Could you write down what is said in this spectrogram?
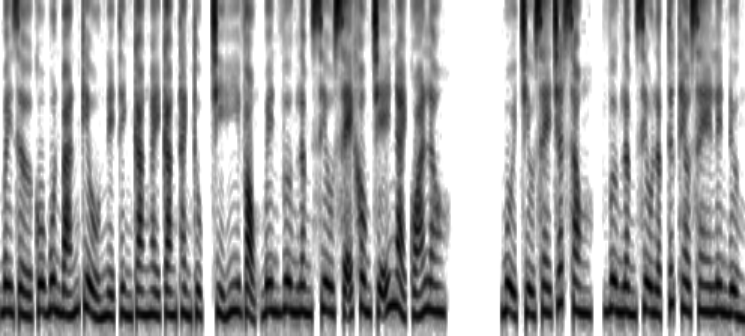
bây giờ cô buôn bán kiểu nể tình càng ngày càng thành thục, chỉ hy vọng bên Vương Lâm siêu sẽ không trễ nải quá lâu. Buổi chiều xe chất xong, Vương Lâm siêu lập tức theo xe lên đường,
